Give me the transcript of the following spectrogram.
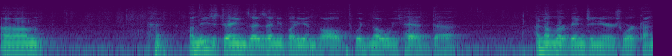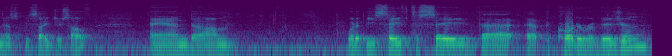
Um, On these drains, as anybody involved would know, we had uh, a number of engineers work on this besides yourself. And um, would it be safe to say that at the Court of Revision,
